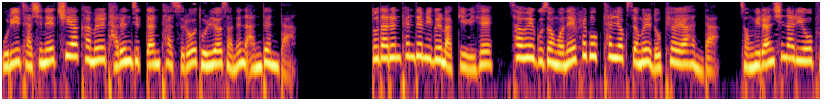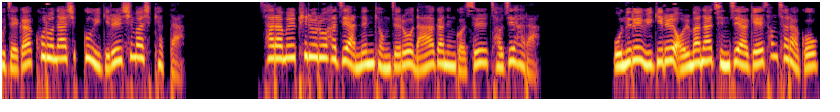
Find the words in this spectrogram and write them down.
우리 자신의 취약함을 다른 집단 탓으로 돌려서는 안 된다. 또 다른 팬데믹을 막기 위해 사회 구성원의 회복 탄력성을 높여야 한다. 정밀한 시나리오 부재가 코로나19 위기를 심화시켰다. 사람을 필요로 하지 않는 경제로 나아가는 것을 저지하라. 오늘의 위기를 얼마나 진지하게 성찰하고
